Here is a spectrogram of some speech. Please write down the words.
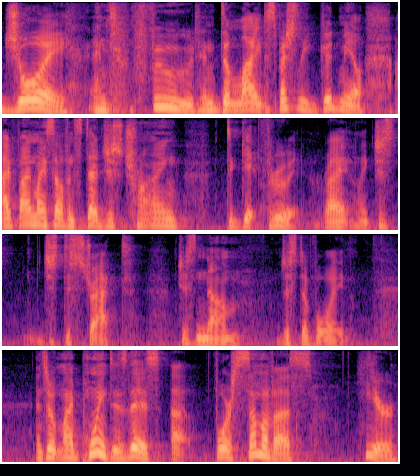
joy and food and delight, especially a good meal, I find myself instead just trying to get through it, right? Like, just, just distract, just numb, just avoid. And so, my point is this uh, for some of us here,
